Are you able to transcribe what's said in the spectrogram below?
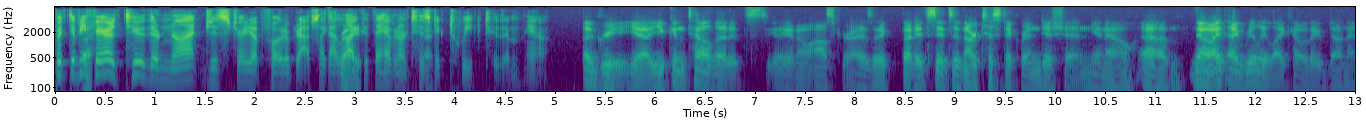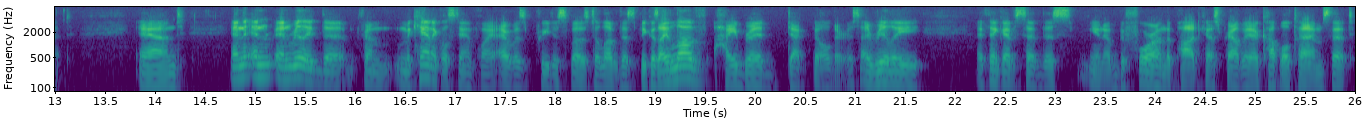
But to be But- fair, too, they're not just straight up photographs. Like I like that they have an artistic tweak to them. Yeah. Agree. Yeah, you can tell that it's you know Oscar Isaac, but it's it's an artistic rendition. You know, um, no, I, I really like how they've done it, and and and and really the from mechanical standpoint, I was predisposed to love this because I love hybrid deck builders. I really, I think I've said this you know before on the podcast probably a couple times that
